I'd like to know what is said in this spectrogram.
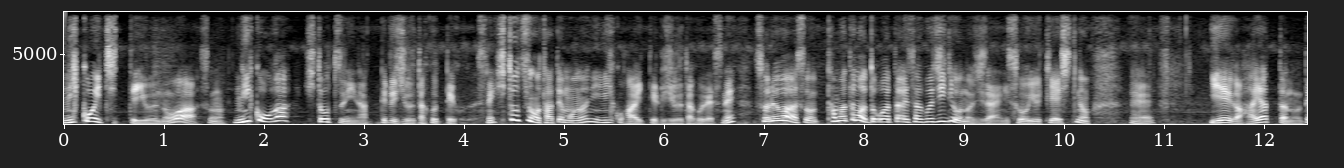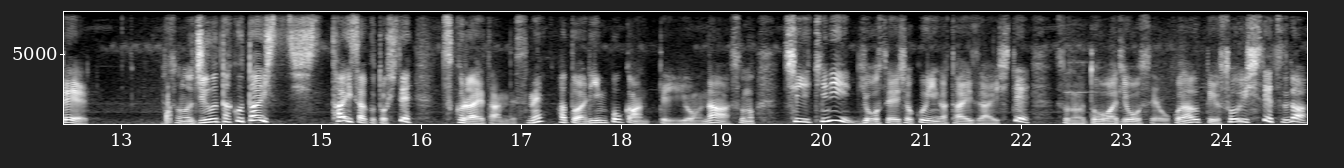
2個1っていうのはその2個が1つになってる住宅っていうことですね。1つの建物に2個入ってる住宅ですね。それはそのたまたま童話対策事業の時代にそういう形式の、えー、家が流行ったのでその住宅対対策として作られたんですね。あとは林保館っていうようなその地域に行政職員が滞在してその童話行政を行うっていうそういう施設が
